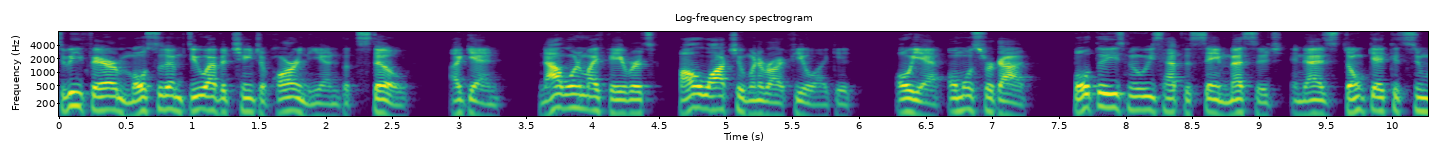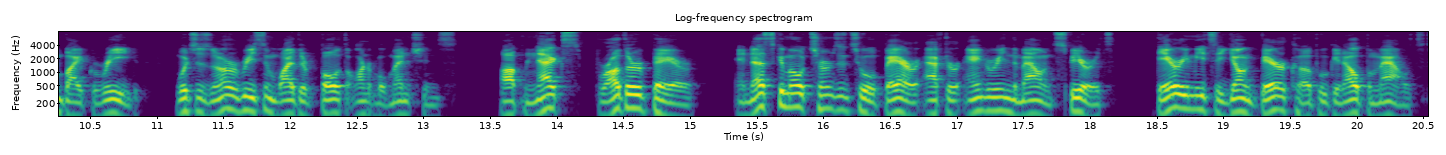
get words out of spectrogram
To be fair, most of them do have a change of heart in the end, but still. Again, not one of my favorites, but I'll watch it whenever I feel like it. Oh yeah, almost forgot. Both of these movies have the same message, and that is don't get consumed by greed, which is another reason why they're both honorable mentions. Up next, Brother Bear. An Eskimo turns into a bear after angering the mountain spirits. There he meets a young bear cub who can help him out.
